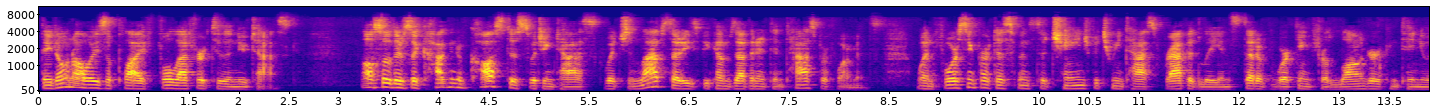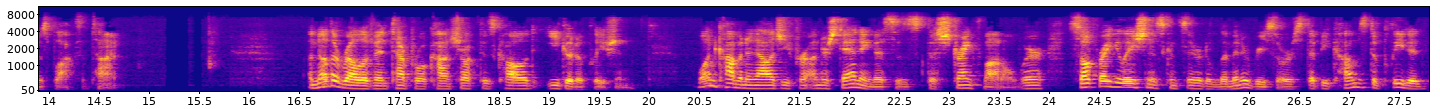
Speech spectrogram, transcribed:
they don't always apply full effort to the new task. Also, there's a cognitive cost to switching tasks, which in lab studies becomes evident in task performance, when forcing participants to change between tasks rapidly instead of working for longer continuous blocks of time. Another relevant temporal construct is called ego depletion. One common analogy for understanding this is the strength model, where self-regulation is considered a limited resource that becomes depleted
